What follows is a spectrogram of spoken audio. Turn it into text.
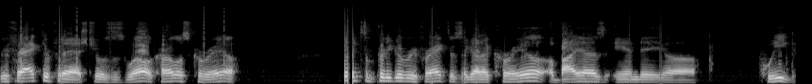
Refractor for the Astros as well. Carlos Correa. Had some pretty good refractors. I got a Correa, a Baez, and a uh, Puig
